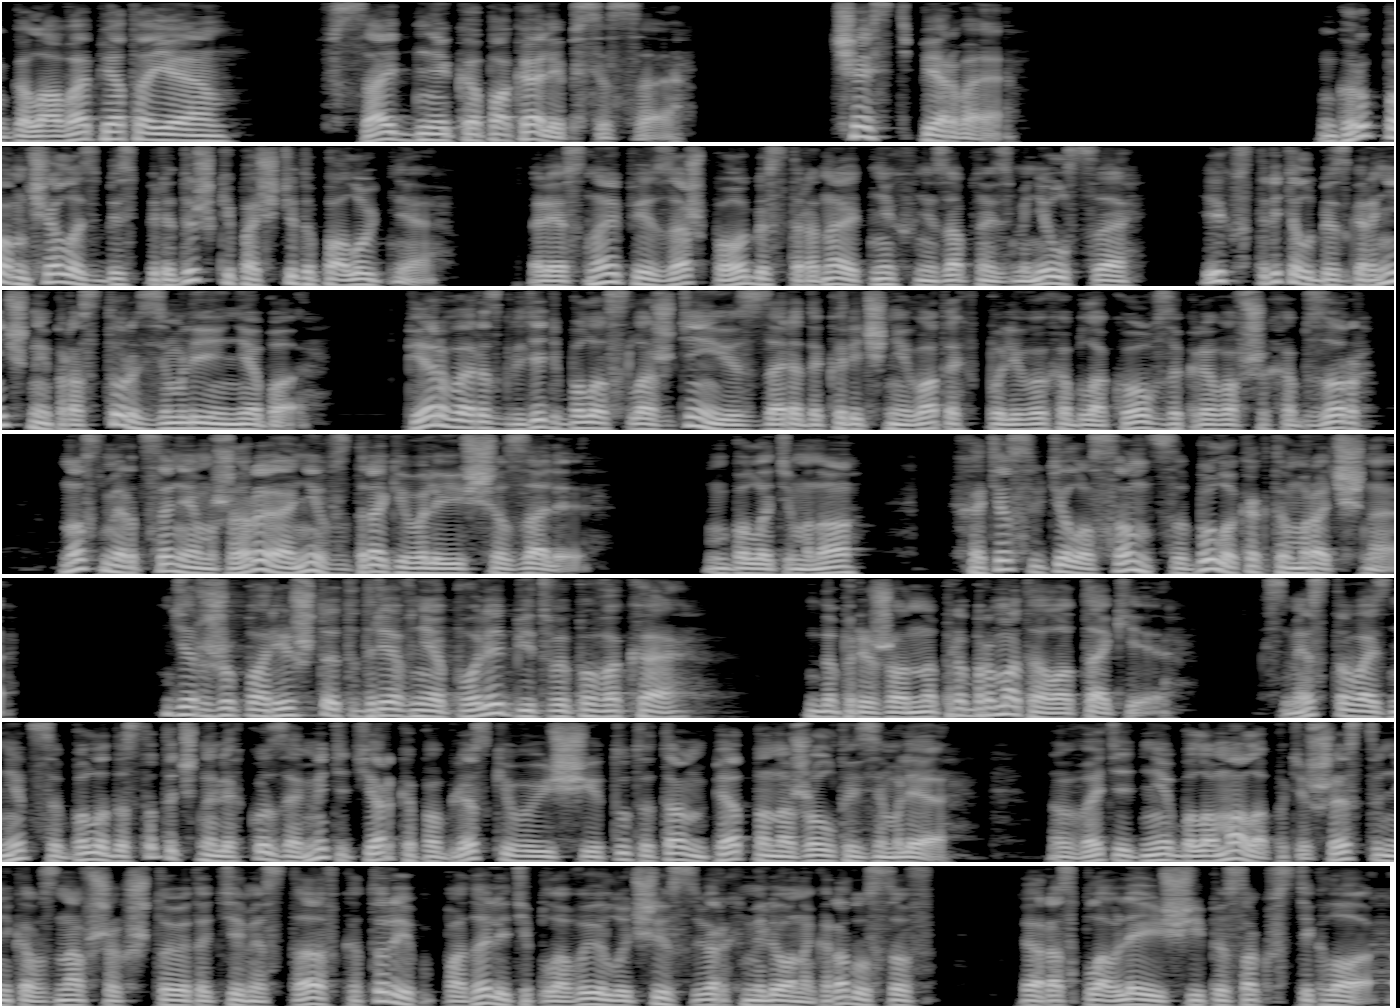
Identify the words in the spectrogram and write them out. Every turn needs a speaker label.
Speaker 1: Глава пятая. Всадник апокалипсиса. Часть первая. Группа мчалась без передышки почти до полудня. Лесной пейзаж по обе стороны от них внезапно изменился, их встретил безграничный простор земли и неба. Первое разглядеть было сложнее из-за ряда коричневатых пылевых облаков, закрывавших обзор, но с мерцанием жары они вздрагивали и исчезали. Было темно, хотя светило солнце, было как-то мрачно. «Держу пари, что это древнее поле битвы ПВК», — напряженно пробормотал Атаки. С места возницы было достаточно легко заметить ярко поблескивающие тут и там пятна на желтой земле. В эти дни было мало путешественников, знавших, что это те места, в которые попадали тепловые лучи сверх миллиона градусов, расплавляющие песок в стекло.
